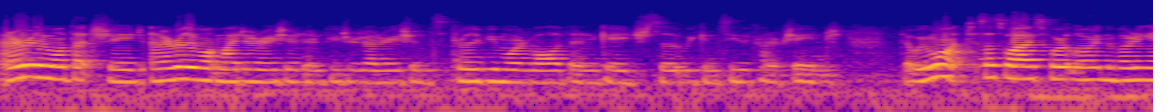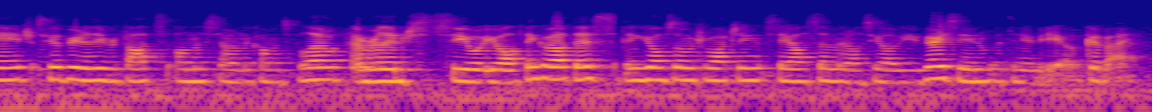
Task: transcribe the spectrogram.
And I really want that to change and I really want my generation and future generations to really be more involved and engaged so that we can see the kind of change that we want. So that's why I support lowering the voting age. Feel free to leave your thoughts on this down in the comments below. I'm really interested to see what you all think about this. Thank you all so much for watching. Stay awesome and I'll see all of you very soon with a new video. Goodbye.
